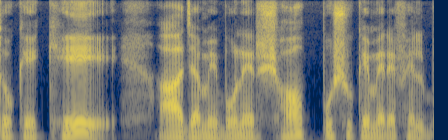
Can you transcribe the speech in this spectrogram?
তোকে খেয়ে আজ আমি বনের সব পশুকে মেরে ফেলব।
